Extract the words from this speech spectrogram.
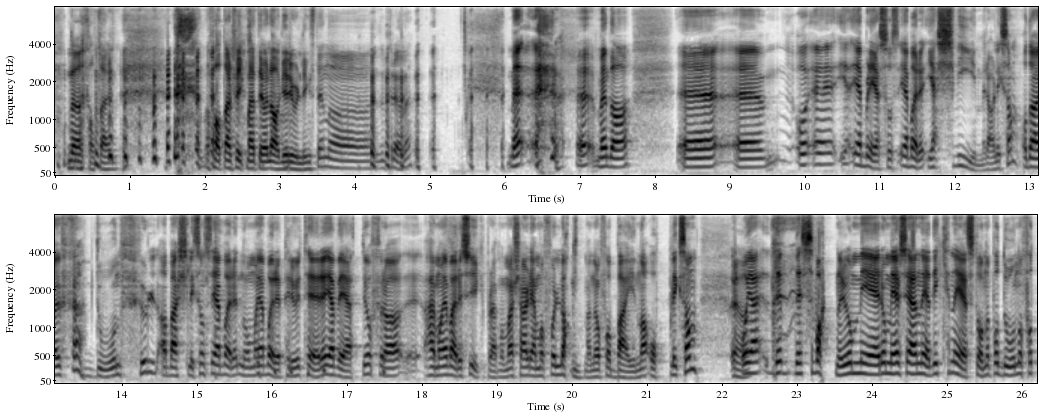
Når fatter'n fikk meg til å lage rullingsten og prøve. Men, men da eh, eh, og eh, jeg ble så Jeg bare Jeg svimer av, liksom. Og da er jo doen full av bæsj, liksom. Så jeg bare Nå må jeg bare prioritere. Jeg vet jo fra Her må jeg være sykepleier på meg sjøl. Jeg må få lagt meg ned og få beina opp, liksom. Og jeg, det, det svartner jo mer og mer, så jeg er nede i knestående på doen og får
